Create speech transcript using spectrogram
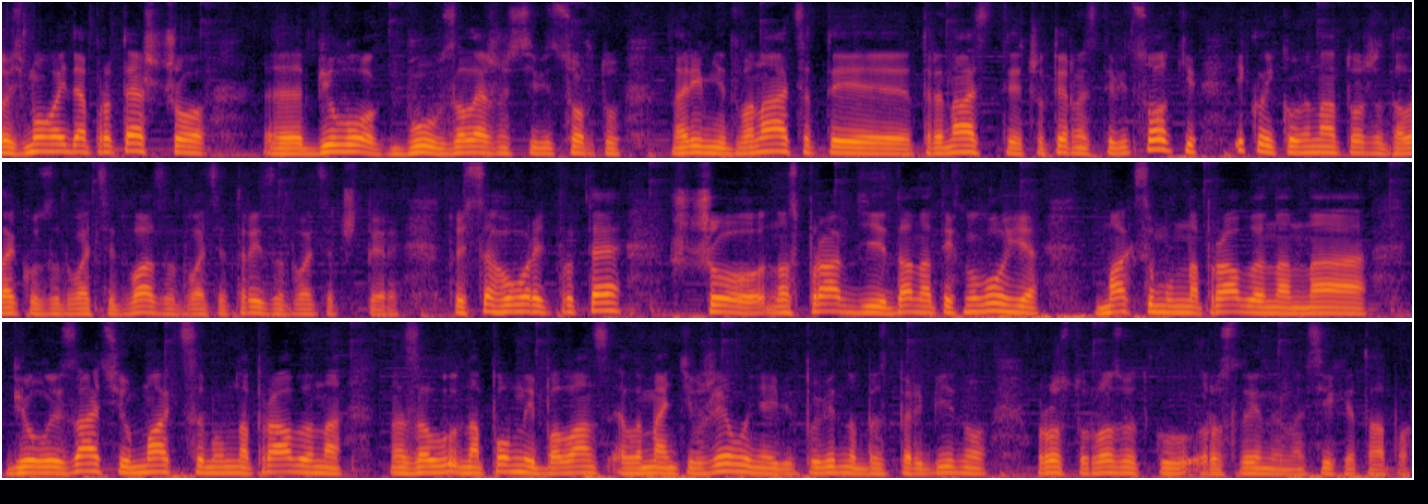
Тобто мова йде про те, що е, білок був в залежності від сорту на рівні 12, 13, 14 відсотків, і клейковина теж далеко за 22, за 23, за 24. Тобто це говорить про те, що насправді дана технологія максимум направлена на біолізацію, максимум направлена на, на повний баланс елементів живлення і відповідно безперебійного росту розвитку рослини на всіх етапах.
